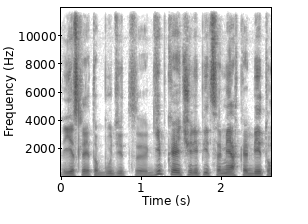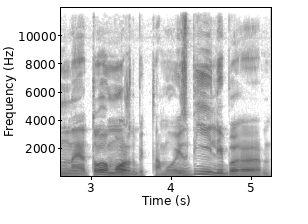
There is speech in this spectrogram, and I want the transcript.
если это будет гибкая черепица, мягко битумная, то может быть там USB, либо Э,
